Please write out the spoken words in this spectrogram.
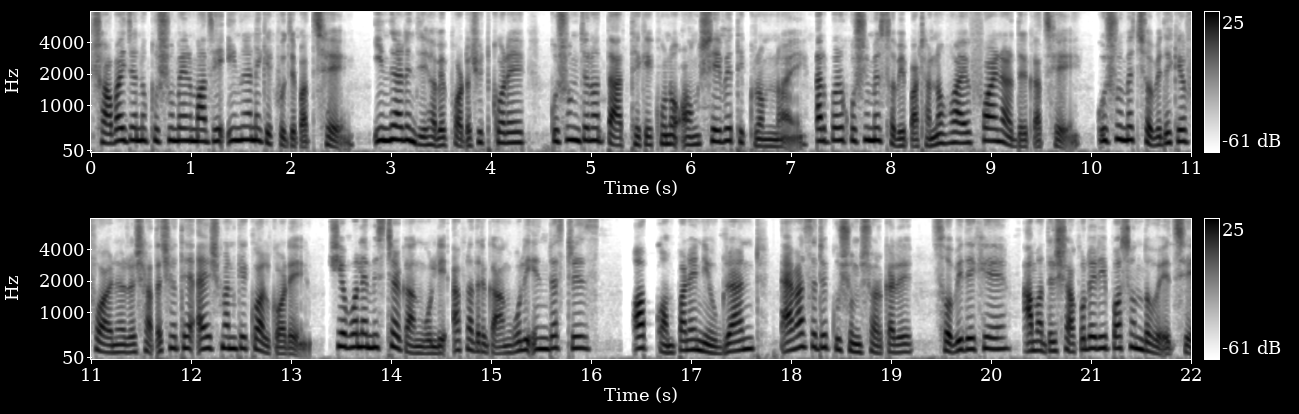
সবাই যেন কুসুমের মাঝে ইন্দ্রাণীকে খুঁজে পাচ্ছে। ইন্দ্রাণী যেভাবে ফটোশ্যুট করে, কুসুম যেন তার থেকে কোনো অংশে ব্যতিক্রম নয়। তারপর কুসুমের ছবি পাঠানো হয় ফরেনারদের কাছে। কুসুমের ছবি দেখে ফরেনারের সাথে সাথে আয়ুষ্মানকে কল করে। সে বলে, মিস্টার গাঙ্গুলি, আপনাদের Ganguly industries of company new grand, অ্যামাসেডে কুসুম সরকারের ছবি দেখে আমাদের সকলেরই পছন্দ হয়েছে।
